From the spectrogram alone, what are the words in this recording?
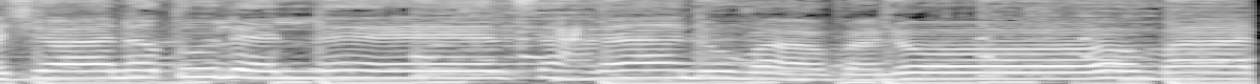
عشان طول الليل سهران وما بنوم ما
